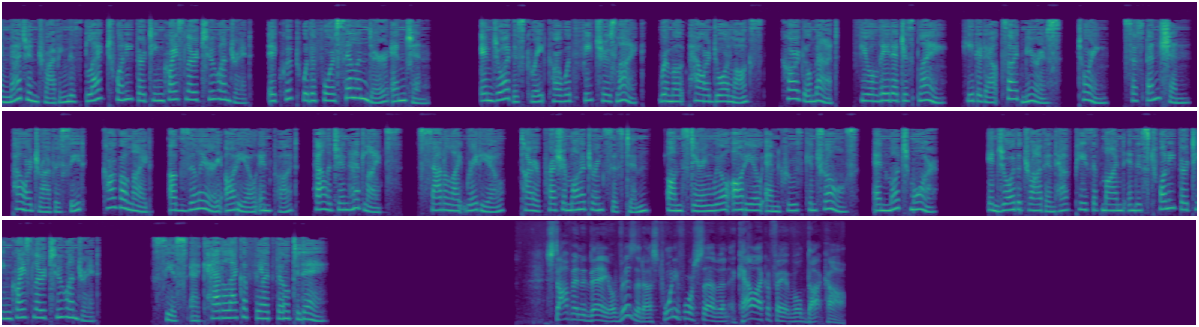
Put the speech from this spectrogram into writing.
Imagine driving this black 2013 Chrysler 200, equipped with a four-cylinder engine. Enjoy this great car with features like remote power door locks, cargo mat, fuel data display, heated outside mirrors, touring, suspension, power driver seat, cargo light, auxiliary audio input, halogen headlights, satellite radio, tire pressure monitoring system, on steering wheel audio and cruise controls, and much more. Enjoy the drive and have peace of mind in this 2013 Chrysler 200. See us at Cadillac of Fayetteville today. Stop in today or visit us 24-7 at CadillacofFayetteville.com.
